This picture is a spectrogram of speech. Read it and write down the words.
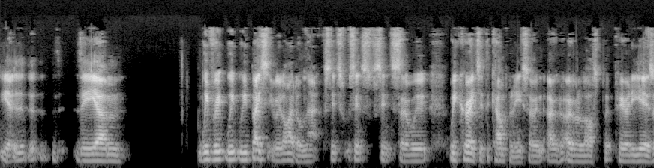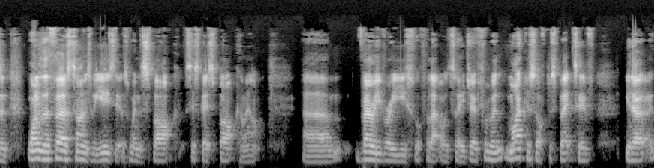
you know, the um, we've re- we, we basically relied on that since since since uh, we we created the company. So in, over, over, the last period of years, and one of the first times we used it was when the Spark Cisco Spark came out. Um, very very useful for that, I would say, Joe. From a Microsoft perspective, you know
